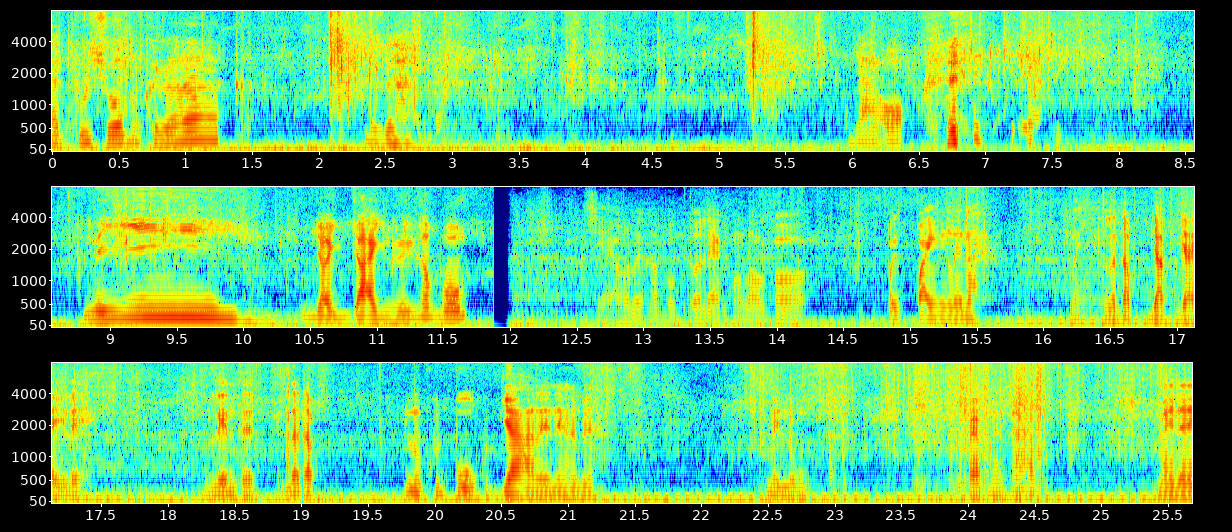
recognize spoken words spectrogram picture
ท่านผู้ชมครับ เดี๋ยวนะยางออก นี่ใหญ่ๆเลยครับผมแจ๋วเลยครับผมตัวแรกของเราก็ไปๆเลยนะนี่ระดับยักษ์ใหญ่เลย เล่นแต่ระดับลูกคุณปู่คุณย่าเลยนะครับเนี่ยไม่ลงแป๊บหนึงนะครับ ไม่ได้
